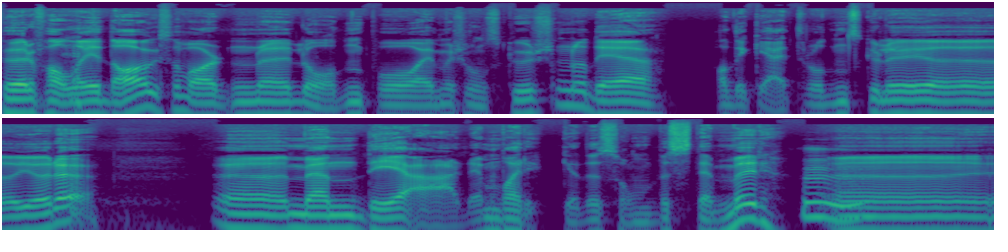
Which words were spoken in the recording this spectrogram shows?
Før fallet i dag så var den, eh, lå den på emisjonskursen, og det hadde ikke jeg trodd den skulle eh, gjøre. Eh, men det er det markedet som bestemmer. Eh,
